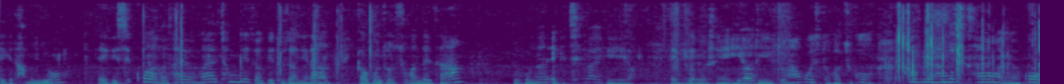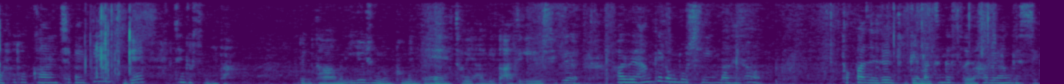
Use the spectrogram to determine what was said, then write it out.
애기 담요. 애기 씻고 나서 사용할 청기저귀 두 장이랑 여분 손수건 네 장. 요거는 애기 치발기예요. 애기가 요새 이열이 좀 하고 있어가지고 하루에 한 개씩 사용하려고 소독한 치발기 두 개 챙겼습니다. 그리고 다음은 이유식 용품인데 저희 아기가 아직 이유식을 하루에 한 개 정도씩만 해서 턱받이를 두 개만 챙겼어요. 하루에 한 개씩.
